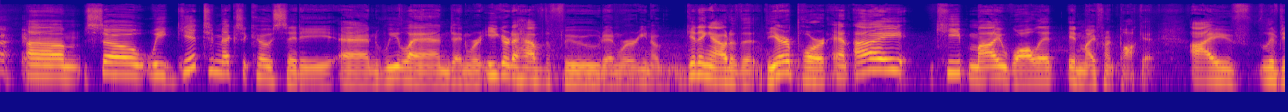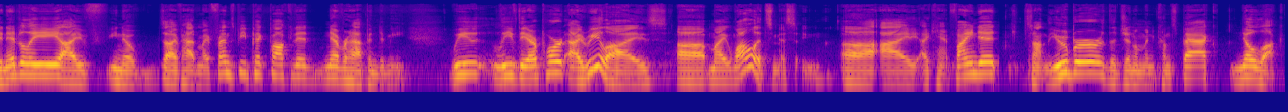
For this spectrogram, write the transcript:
um, so we get to Mexico City, and we land, and we're eager to have the food, and we're, you know, getting out of the, the airport, and I keep my wallet in my front pocket. I've lived in Italy. I've, you know, I've had my friends be pickpocketed. Never happened to me. We leave the airport. I realize uh, my wallet's missing. Uh, I I can't find it. It's not in the Uber. The gentleman comes back. No luck.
